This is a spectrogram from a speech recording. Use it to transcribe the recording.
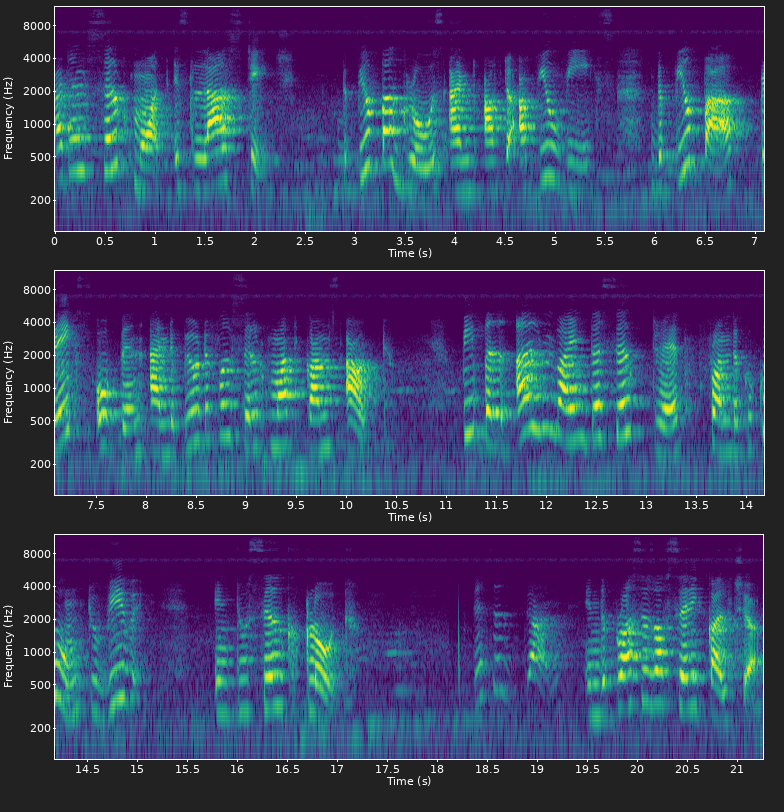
Adult silk moth is the last stage. The pupa grows and after a few weeks, the pupa breaks open and a beautiful silk moth comes out. People unwind the silk thread from the cocoon to weave into silk cloth. This is done in the process of sericulture.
